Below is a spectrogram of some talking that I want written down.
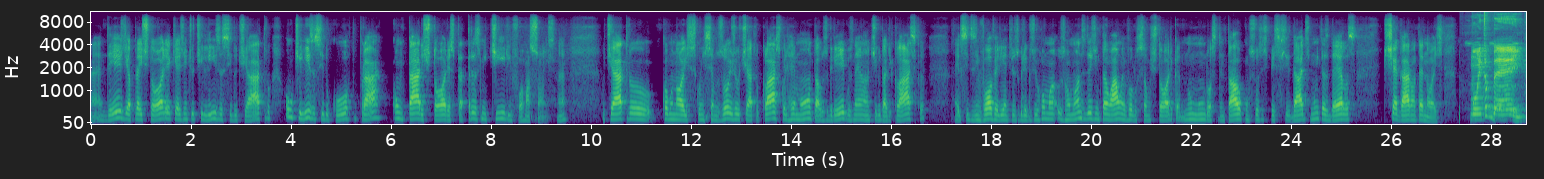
É, desde a pré-história que a gente utiliza-se do teatro ou utiliza-se do corpo para contar histórias, para transmitir informações. Né? O teatro, como nós conhecemos hoje, o teatro clássico, ele remonta aos gregos, né, à antiguidade clássica. Ele se desenvolve ali entre os gregos e os romanos. Desde então há uma evolução histórica no mundo ocidental, com suas especificidades, muitas delas chegaram até nós. Muito bem!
